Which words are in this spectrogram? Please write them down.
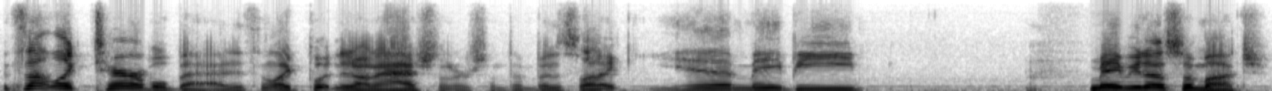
It's not like terrible bad. It's not like putting it on Ashland or something, but it's like, yeah, maybe, maybe not so much.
